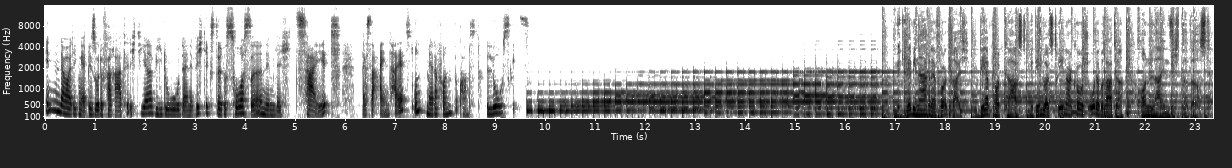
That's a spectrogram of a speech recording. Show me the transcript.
In der heutigen Episode verrate ich dir, wie du deine wichtigste Ressource, nämlich Zeit, besser einteilst und mehr davon bekommst. Los geht's! Mit Webinaren erfolgreich. Der Podcast, mit dem du als Trainer, Coach oder Berater online sichtbar wirst.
